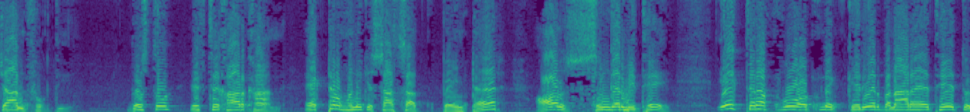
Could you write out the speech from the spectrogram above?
जान फूक दी। दोस्तों, इफ्तिखार खान एक्टर होने के साथ साथ पेंटर और सिंगर भी थे। एक तरफ़ वो अपने करियर बना रहे थे तो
